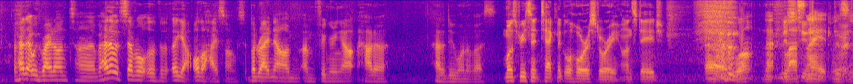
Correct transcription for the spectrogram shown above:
I've had that with Right on Time. I've had that with several of the uh, yeah, all the high songs. But right now I'm I'm figuring out how to how to do one of us. Most recent technical horror story on stage. uh, well, that, last night was a,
